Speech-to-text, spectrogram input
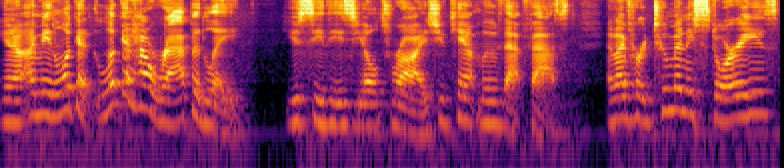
You know, I mean, look at look at how rapidly you see these yields rise. You can't move that fast. And I've heard too many stories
